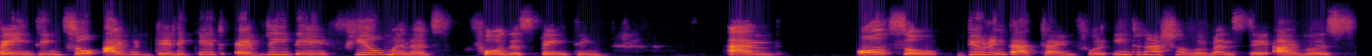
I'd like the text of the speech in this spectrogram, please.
painting. So I would dedicate every day few minutes for this painting. And also during that time for International Women's Day, I was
